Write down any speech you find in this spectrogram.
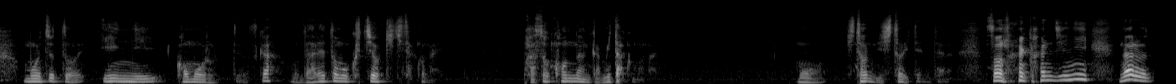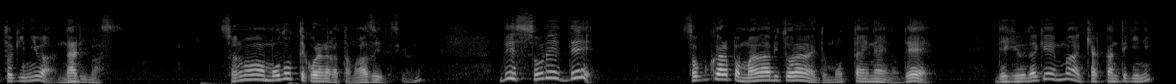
もうちょっと陰にこもるっていうんですか。もう誰とも口を聞きたくない。パソコンなんか見たくもない。もう一人にしといてみたいな。そんな感じになる時にはなります。そのまま戻ってこれなかったらまずいですけどね。でそれでそこからやっぱ学び取らないともったいないのでできるだけまあ客観的に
